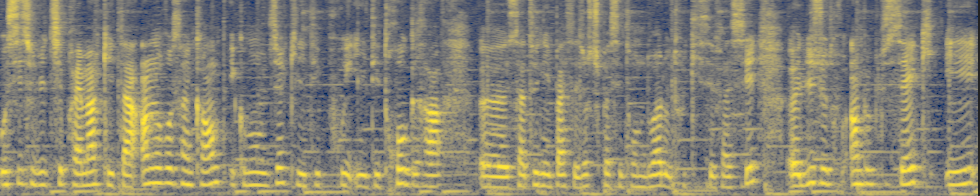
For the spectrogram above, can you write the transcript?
aussi celui de chez Primark qui était à 1,50€ et comment vous dire qu'il était pourri, il était trop gras, euh, ça tenait pas, c'est-à-dire tu passais ton doigt, le truc qui s'effaçait. lui je le trouve un peu plus sec et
